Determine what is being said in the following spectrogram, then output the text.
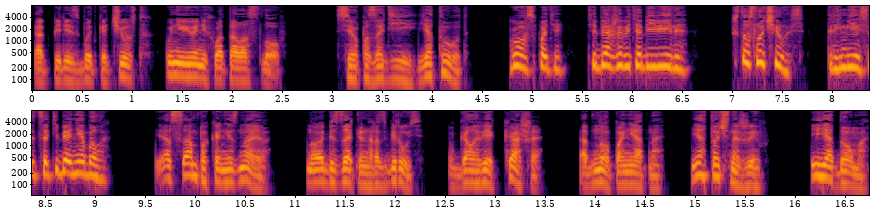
От переизбытка чувств у нее не хватало слов. «Все позади, я тут». «Господи, тебя же ведь объявили! Что случилось? Три месяца тебя не было!» «Я сам пока не знаю, но обязательно разберусь. В голове каша. Одно понятно. Я точно жив. И я дома».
